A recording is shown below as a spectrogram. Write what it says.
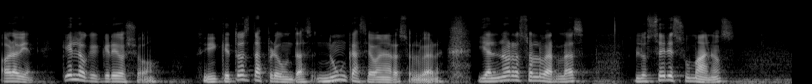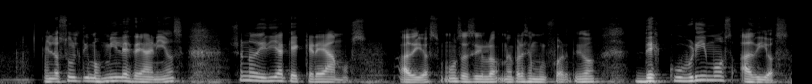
Ahora bien, ¿qué es lo que creo yo? ¿Sí? Que todas estas preguntas nunca se van a resolver. Y al no resolverlas, los seres humanos, en los últimos miles de años, yo no diría que creamos a Dios, vamos a decirlo, me parece muy fuerte, digo, descubrimos a Dios.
